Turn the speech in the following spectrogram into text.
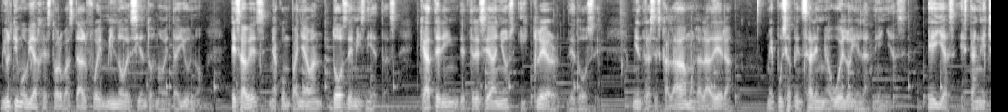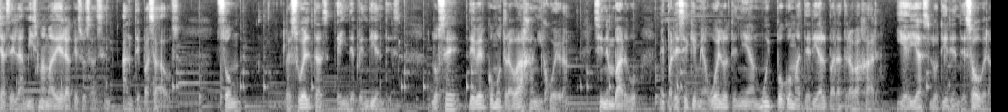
Mi último viaje a Storbasdal fue en 1991. Esa vez me acompañaban dos de mis nietas, Catherine de 13 años y Claire de 12. Mientras escalábamos la ladera, me puse a pensar en mi abuelo y en las niñas. Ellas están hechas de la misma madera que sus antepasados. Son resueltas e independientes. Lo sé de ver cómo trabajan y juegan. Sin embargo, me parece que mi abuelo tenía muy poco material para trabajar y ellas lo tienen de sobra.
